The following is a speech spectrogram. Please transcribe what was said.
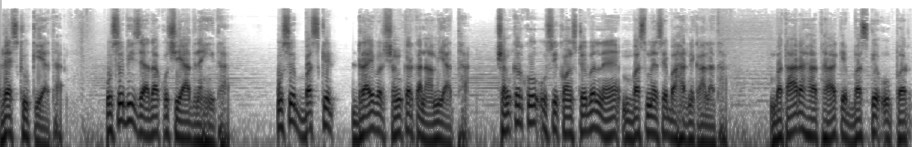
रेस्क्यू किया था। उसे भी ज़्यादा कुछ याद नहीं था। उसे बस के ड्राइवर शंकर का नाम याद था। शंकर को उसी कांस्टेबल ने बस में से बाहर निकाला था। बता रहा था कि बस के ऊपर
